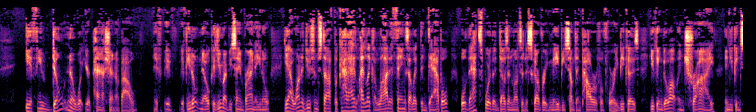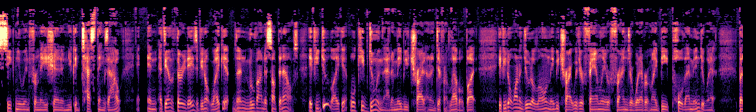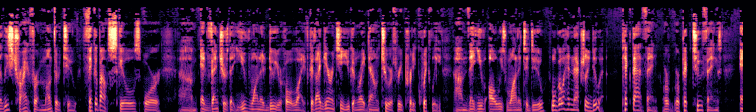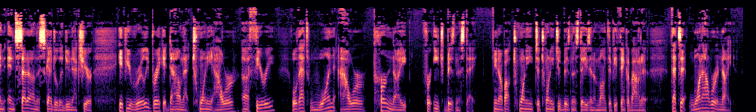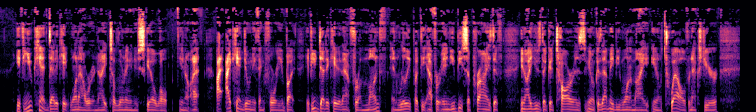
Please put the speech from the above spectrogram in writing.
If you don't know what you're passionate about, if if if you don't know, because you might be saying, Brian, you know, yeah, I want to do some stuff, but God, I, I, like a lot of things. I like to dabble. Well, that's where the dozen months of discovery may be something powerful for you because you can go out and try, and you can seek new information, and you can test things out. And at the end of the thirty days, if you don't like it, then move on to something else. If you do like it, we'll keep doing that, and maybe try it on a different level. But if you don't want to do it alone, maybe try it with your family or friends or whatever it might be. Pull them into it but at least try it for a month or two. Think about skills or um, adventures that you've wanted to do your whole life, because I guarantee you can write down two or three pretty quickly um, that you've always wanted to do. Well, go ahead and actually do it. Pick that thing, or, or pick two things and, and set it on the schedule to do next year. If you really break it down, that 20 hour uh, theory, well, that's one hour per night for each business day. You know, about 20 to 22 business days in a month, if you think about it. That's it, one hour a night if you can't dedicate one hour a night to learning a new skill, well, you know, I, I, I, can't do anything for you. But if you dedicated that for a month and really put the effort in, you'd be surprised if, you know, I use the guitar as, you know, because that may be one of my, you know, 12 next year,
